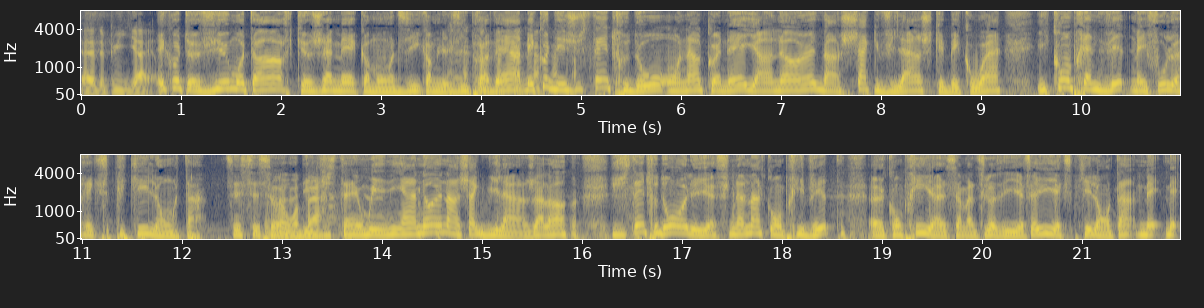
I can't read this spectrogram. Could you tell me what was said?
euh, depuis hier. Écoute, vieux motard que jamais, comme on dit, comme le dit le proverbe. Écoute, des Justin Trudeau, on en connaît. Il y en a un dans chaque village québécois. Ils comprennent vite, mais il faut leur expliquer longtemps. C'est ça, là, des Justin. Oui, il y en a un dans chaque village. Alors, Justin Trudeau, il a finalement compris vite, euh, compris, euh, ça m'a dit, il a fallu expliquer longtemps, mais, mais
